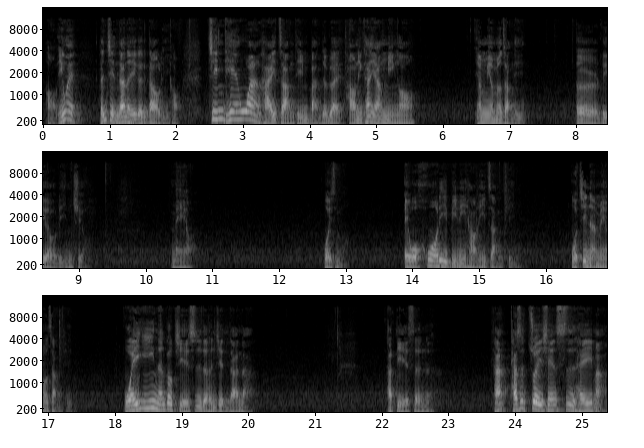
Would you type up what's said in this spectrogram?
好，因为很简单的一个道理哈，今天万海涨停板对不对？好，你看阳明哦，阳明有没有涨停？二六零九。没有，为什么？哎，我获利比你好，你涨停，我竟然没有涨停。唯一能够解释的很简单呐，它跌升了，它它是最先四黑嘛，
